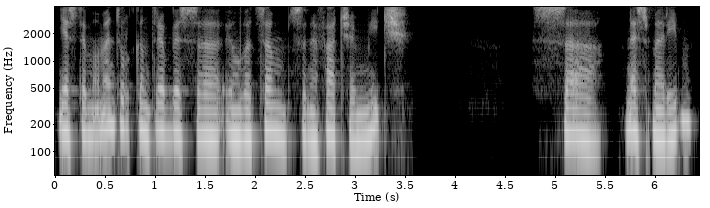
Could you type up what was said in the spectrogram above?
Este momentul când trebuie să învățăm să ne facem mici, să ne smerim.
